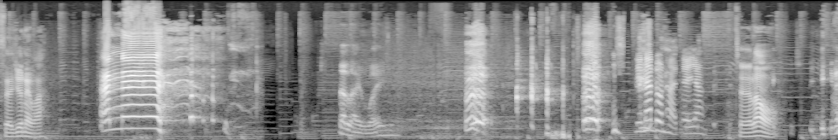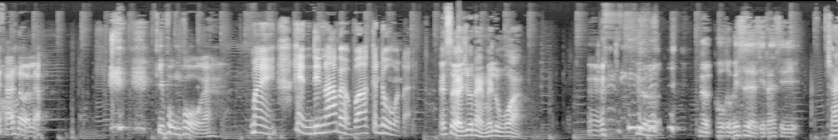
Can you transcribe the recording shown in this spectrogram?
เสืออยู่ไหนวะ อันแน่อะไรไว้ดีน่าโดนหาเจอยัง เจอแล้วดีน่าโดนแล้ว ที่พุ่งโผล่ไงไม่เห็นดิน่าแบบว่ากระโดดอะ ไอเสืออยู่ไหนไม่รู้อะ เออเบิกกูกับไม่เสือสินะสิริใช่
